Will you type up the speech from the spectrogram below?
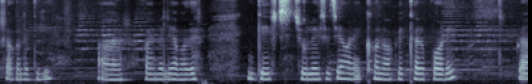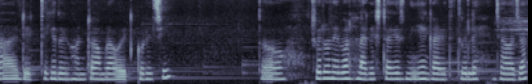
সকালের দিকে। আর ফাইনালি আমাদের গেস্ট চলে এসেছে অনেকক্ষণ অপেক্ষার পরে। প্রায় দেড় থেকে দুই ঘণ্টা আমরা ওয়েট করেছি। তো চলুন এবার লাগেজ টাগেজ নিয়ে গাড়িতে তুলে যাওয়া যাক।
